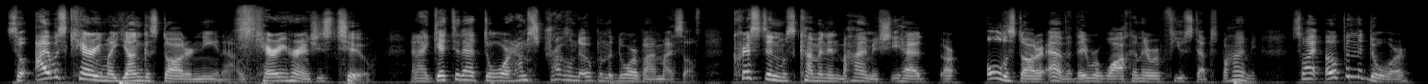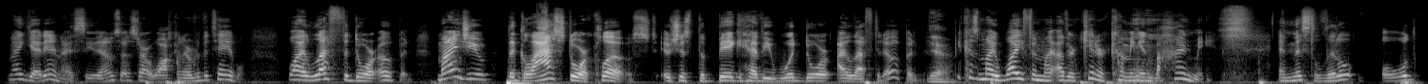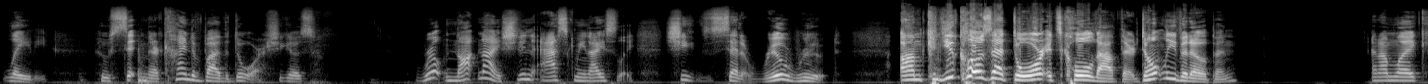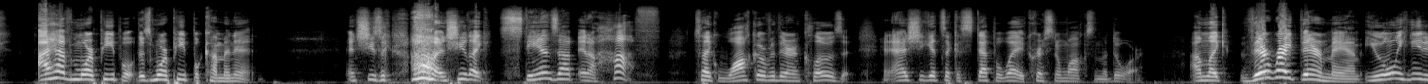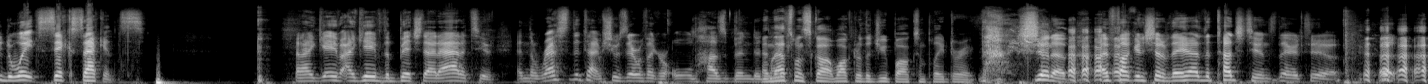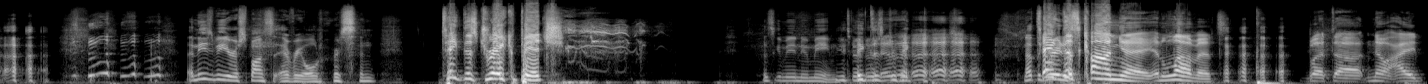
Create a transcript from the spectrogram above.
So I was carrying my youngest daughter Nina. I was carrying her, and she's two. And I get to that door, and I'm struggling to open the door by myself. Kristen was coming in behind me. She had our oldest daughter Eva. They were walking. They were a few steps behind me. So I open the door, and I get in. I see them, so I start walking over to the table. Well, I left the door open. Mind you, the glass door closed. It was just the big, heavy wood door. I left it open. Yeah. Because my wife and my other kid are coming in behind me. And this little old lady who's sitting there kind of by the door, she goes, real not nice. She didn't ask me nicely. She said it real rude. Um, can you close that door? It's cold out there. Don't leave it open. And I'm like, I have more people. There's more people coming in. And she's like, ah, and she like stands up in a huff to like walk over there and close it. And as she gets like a step away, Kristen walks in the door. I'm like, they're right there, ma'am. You only needed to wait six seconds. And I gave I gave the bitch that attitude. And the rest of the time she was there with like her old husband and, And like, that's when Scott walked to the jukebox and played Drake. should have. I fucking should have. They had the touch tunes there too. That needs to be your response to every old person. Take this Drake bitch. This is gonna be a new meme. Take this Drake. Not the Take this. Kanye and love it. but uh, no, I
